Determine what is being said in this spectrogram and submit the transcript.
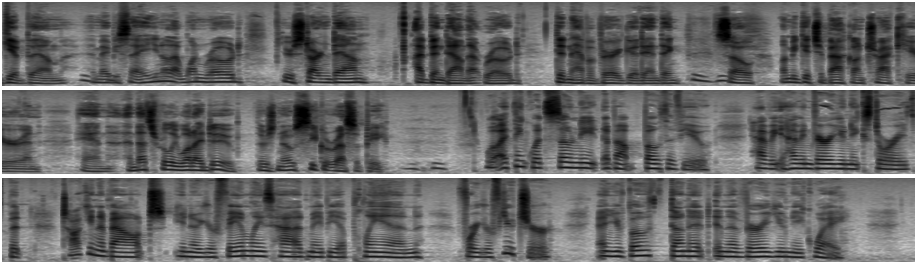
give them, mm-hmm. and maybe say, you know, that one road you're starting down. I've been down that road. Didn't have a very good ending. Mm-hmm. So let me get you back on track here, and and and that's really what I do. There's no secret recipe. Mm-hmm. Well, I think what's so neat about both of you having having very unique stories, but talking about, you know, your families had maybe a plan for your future and you've both done it in a very unique way.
